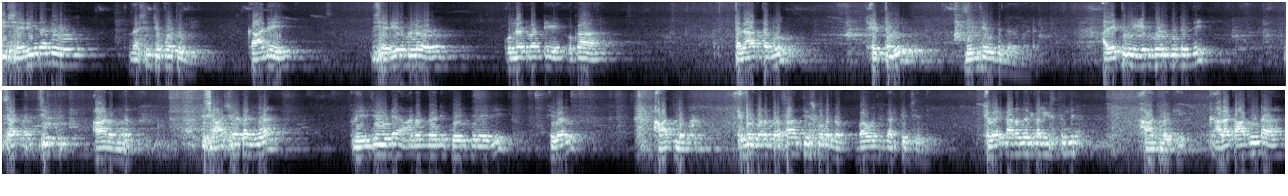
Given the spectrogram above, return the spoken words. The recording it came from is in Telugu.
ఈ శరీరము నశించిపోతుంది. కానీ శరీరంలో ఉన్నటువంటి ఒక పదార్థము ఎప్పుడు నిలిచి ఉంటుంది అనమాట అది ఎప్పుడు ఏం కోరుకుంటుంది? సత్చిత్ ఆనందం. శాశ్వతంగా నిలిచి ఉండే ఆనందాన్ని కోరుకునేది ఎవరు? ఆత్మ. ఇప్పుడు మనం ప్రసాదం తీసుకుంటున్నాం భగవంతుడికి అర్పించింది. ఎవరికి ఆనందాన్ని కలిగిస్తుంది? ఆత్మకి. అలా కాకుండా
